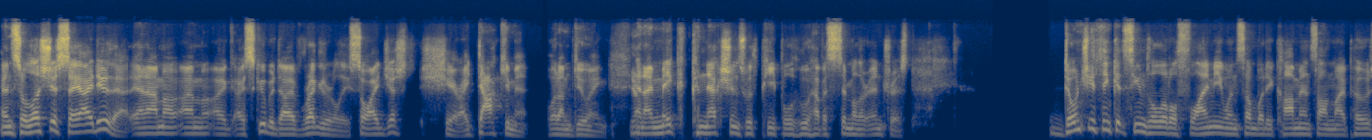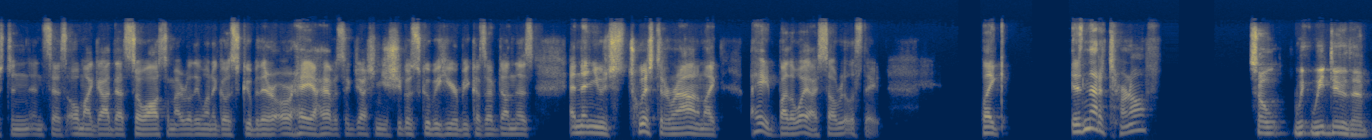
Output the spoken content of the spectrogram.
And so let's just say i do that and i'm a i'm a, I, I scuba dive regularly. So i just share i document what i'm doing yep. and i make connections with people who have a similar interest don't you think it seems a little slimy when somebody comments on my post and, and says oh my god that's so awesome i really want to go scuba there or hey i have a suggestion you should go scuba here because i've done this and then you just twist it around i'm like hey by the way i sell real estate like isn't that a turnoff? So we, we do the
